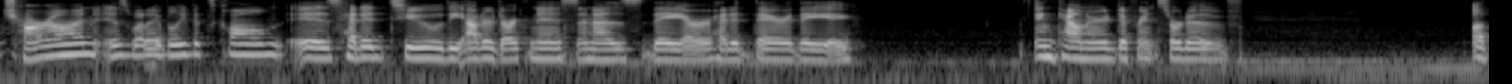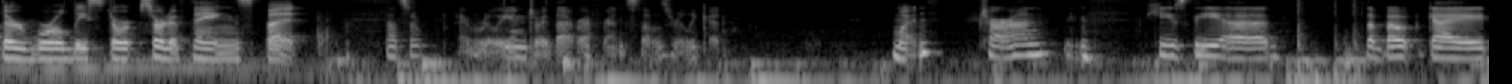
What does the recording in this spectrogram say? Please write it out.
Charon is what I believe it's called, is headed to the outer darkness, and as they are headed there, they encounter different sort of otherworldly sort of things, but That's a. I really enjoyed that reference. That was really good. What? Charon. He's the uh, the boat guy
